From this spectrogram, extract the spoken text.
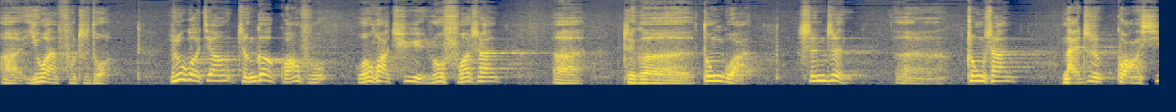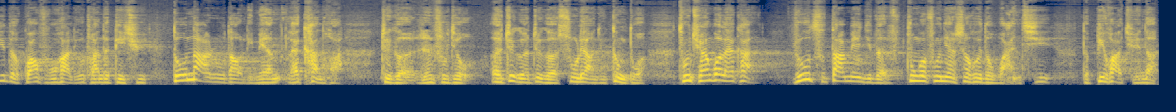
啊一万幅之多。如果将整个广府文化区域，如佛山、呃这个东莞、深圳、呃中山，乃至广西的广府文化流传的地区，都纳入到里面来看的话，这个人数就呃这个这个数量就更多。从全国来看。如此大面积的中国封建社会的晚期的壁画群呢，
